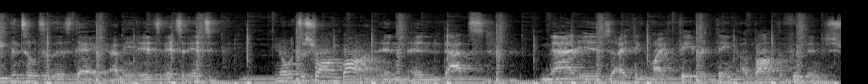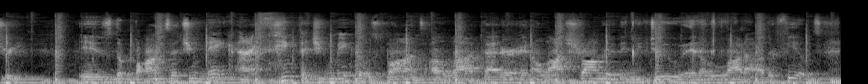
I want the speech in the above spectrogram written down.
even till to this day. I mean, it's it's it's you know it's a strong bond, and and that's that is I think my favorite thing about the food industry is the bonds that you make. And I think that you make those bonds a lot better and a lot stronger than you do in a lot of other fields.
